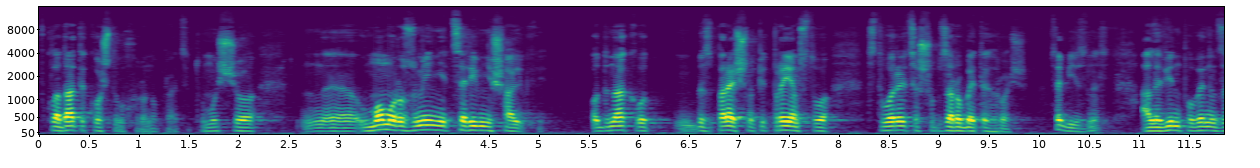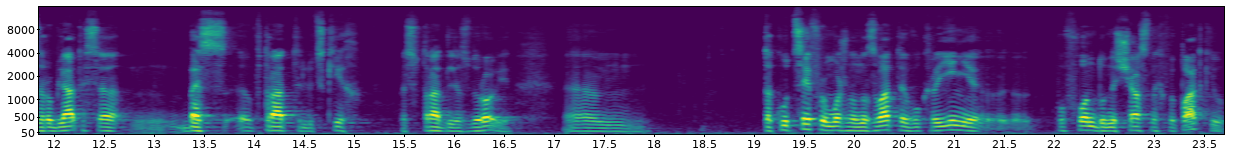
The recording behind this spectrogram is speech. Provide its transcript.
вкладати кошти в охорону праці. Тому що е, в моєму розумінні це рівні шальки. Однаково, безперечно, підприємство створюється, щоб заробити гроші. Це бізнес, але він повинен зароблятися без е, втрат людських, без втрат для здоров'я. Таку цифру можна назвати в Україні е, по фонду нещасних випадків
